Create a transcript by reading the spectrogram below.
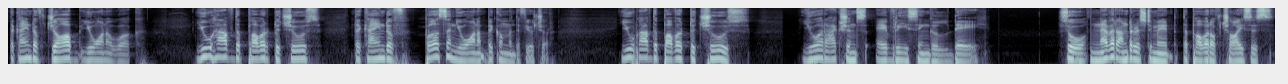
the kind of job you want to work. You have the power to choose the kind of person you want to become in the future. You have the power to choose your actions every single day. So, never underestimate the power of choices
